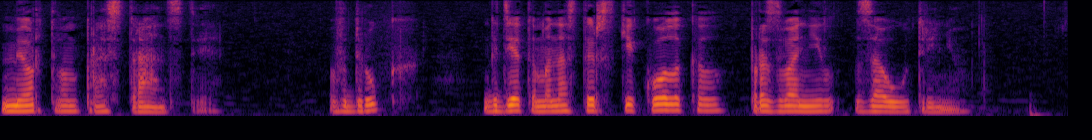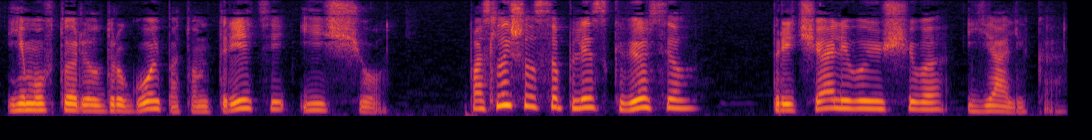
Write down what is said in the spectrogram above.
мертвом пространстве. Вдруг где-то монастырский колокол прозвонил за утреннюю. Ему вторил другой, потом третий и еще. Послышался плеск весел причаливающего ялика.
